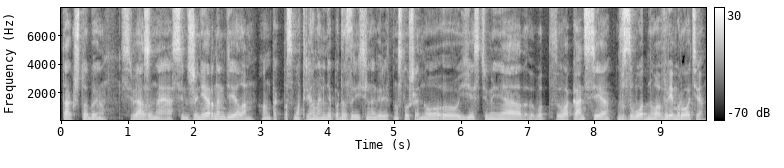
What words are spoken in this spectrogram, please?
так, чтобы связанное с инженерным делом. Он так посмотрел на меня подозрительно, говорит, ну, слушай, ну, есть у меня вот вакансия взводного в ремроте.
